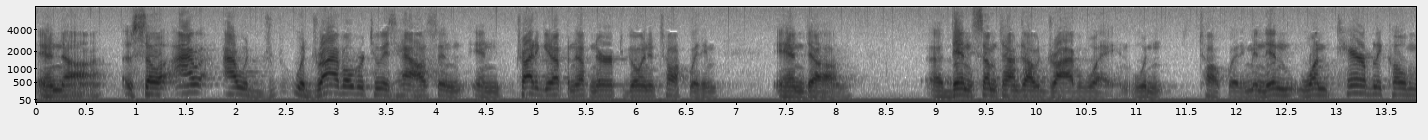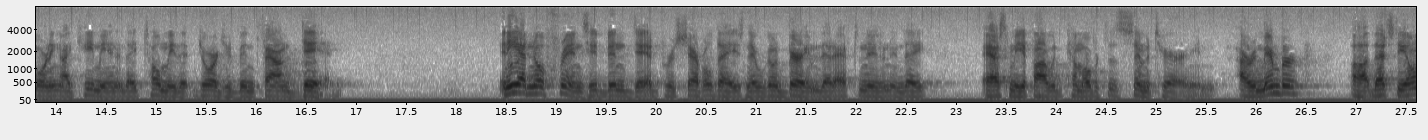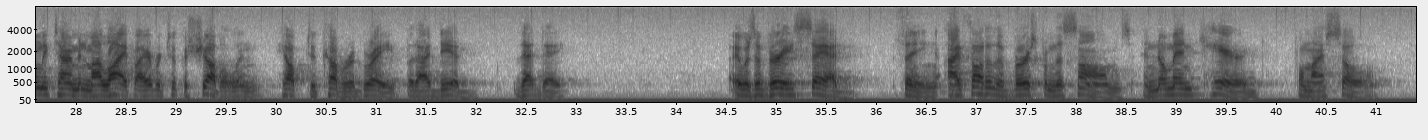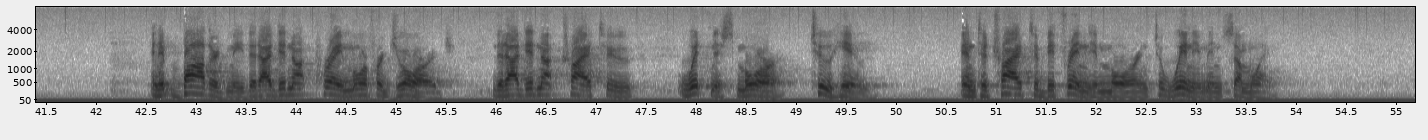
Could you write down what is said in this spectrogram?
And uh, so I, I would would drive over to his house and, and try to get up enough nerve to go in and talk with him. And uh, uh, then sometimes I would drive away and wouldn't talk with him. And then one terribly cold morning, I came in and they told me that George had been found dead. And he had no friends. He'd been dead for several days, and they were going to bury him that afternoon. And they asked me if I would come over to the cemetery. And I remember uh, that's the only time in my life I ever took a shovel and helped to cover a grave, but I did that day. It was a very sad thing. I thought of the verse from the Psalms, and no man cared for my soul. And it bothered me that I did not pray more for George, that I did not try to witness more to him and to try to befriend him more and to win him in some way.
